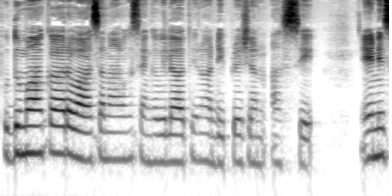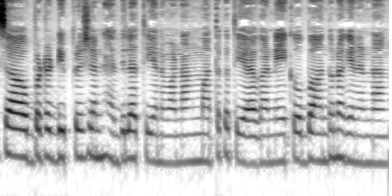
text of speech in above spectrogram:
පුදුමාකාර වාසනාවක සැඟවිලා තියෙනවා ඩිප්‍රෙෂන් අස්සේ. ඒ නිසා ඔබට ડિප්‍රෙෂන් හැදිලා තියෙනවා නම් මතක තියාගන්න ඒක ඔබ අඳුනගෙන නම්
